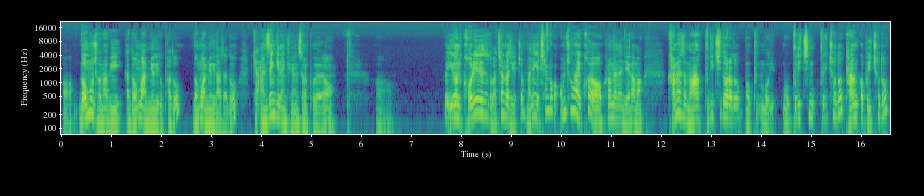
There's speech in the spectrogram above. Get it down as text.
어, 너무 전압이 아, 너무 압력이 높아도 너무 압력이 낮아도 이렇게 안 생기는 경향성을 보여요. 어, 이건 거리에 대해서도 마찬가지겠죠? 만약에 챔버가 엄청나게 커요. 그러면은 얘가 막 가면서 막 부딪히더라도 뭐, 부, 뭐, 뭐 부딪힌 부딪혀도 다음 거 부딪혀도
